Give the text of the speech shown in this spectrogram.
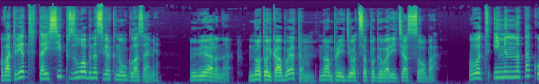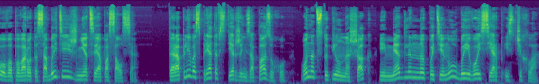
В ответ Тайсип злобно сверкнул глазами. «Верно. Но только об этом нам придется поговорить особо». Вот именно такого поворота событий жнец и опасался. Торопливо спрятав стержень за пазуху, он отступил на шаг и медленно потянул боевой серп из чехла.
